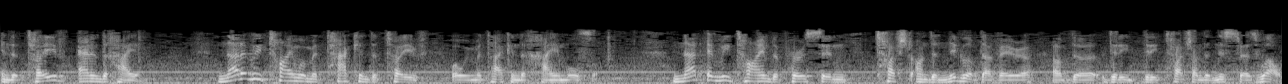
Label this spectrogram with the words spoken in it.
in the Toiv and in the Chaim. Not every time we're metakin the Toiv, but we're metakin the Chaim also not every time the person touched on the nigla of davera of the did he did he touch on the nisra as well.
